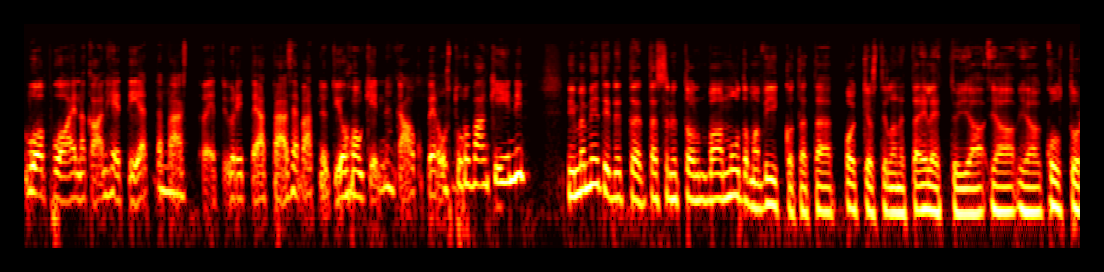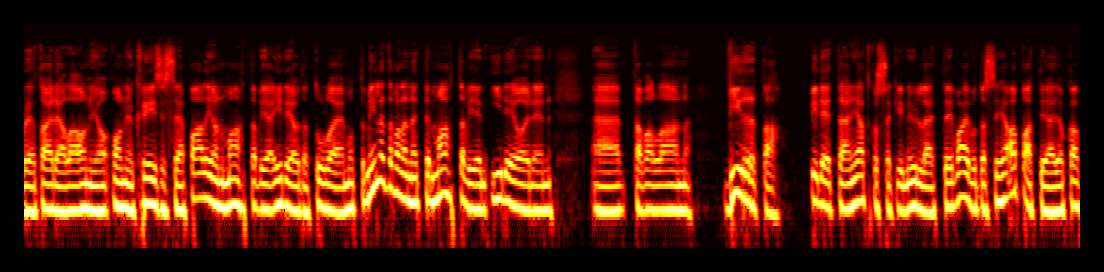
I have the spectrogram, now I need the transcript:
luopua ainakaan heti, että, mm. pääst, että yrittäjät pääsevät nyt johonkin perusturvaan kiinni. Niin mä mietin, että tässä nyt on vaan muutama viikko tätä poikkeustilannetta eletty ja, ja, ja kulttuuri- ja taideala on jo, on jo kriisissä ja paljon mahtavia ideoita tulee. Mutta millä tavalla näiden mahtavien ideoiden ää, tavallaan virta pidetään jatkossakin yllä, ettei vaivuta siihen apatiaan, joka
